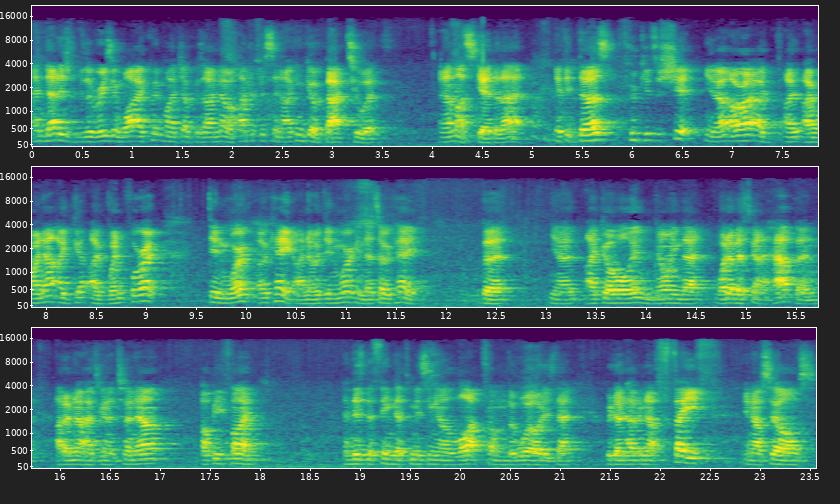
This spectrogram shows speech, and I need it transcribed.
And that is the reason why I quit my job because I know 100% I can go back to it and I'm not scared of that. If it does, who gives a shit? You know, all right, I, I, I went out, I, I went for it, didn't work, okay, I know it didn't work, and that's okay. But, you know, I go all in knowing that whatever's going to happen, I don't know how it's going to turn out, I'll be fine. And this is the thing that's missing a lot from the world is that we don't have enough faith in ourselves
